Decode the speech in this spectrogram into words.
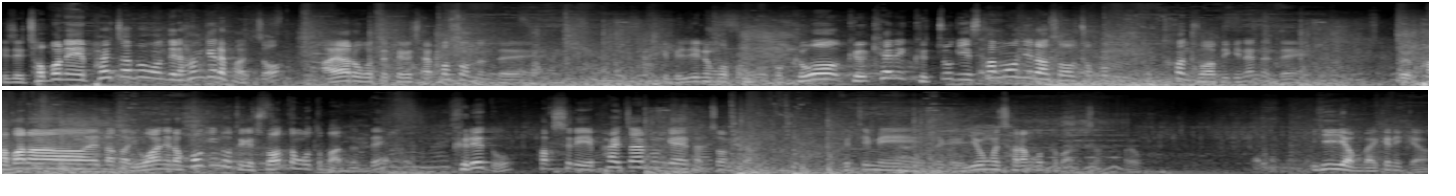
이제 저번에 팔 짧은 원딜 한 개를 봤죠. 아야로 그때 되게 잘 컸었는데 이렇게 밀리는 거 보고 뭐 그거 그 캐릭 그쪽이 3원이라서 조금 독특한 조합이긴 했는데 그 바바라에다가 요한이랑 허깅도 되게 좋았던 것도 맞는데 그래도 확실히 팔 짧은 게 단점이다. 그 팀이 되게 이용을 잘한 것도 맞죠. 이 연말 그니까요.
